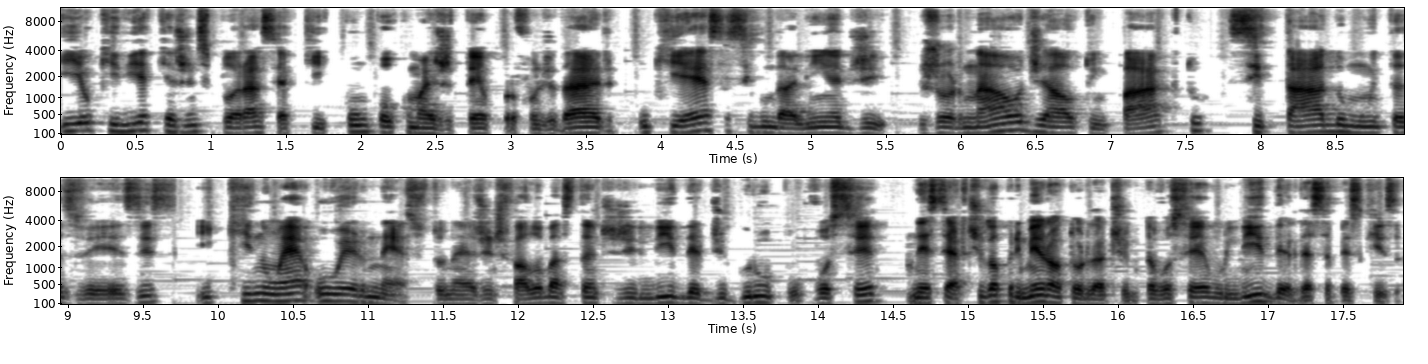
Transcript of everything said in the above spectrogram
E eu queria que a gente explorasse aqui, com um pouco mais de tempo, profundidade, o que é essa segunda linha de jornal de alto impacto, citado muitas vezes, e que não é o Ernesto, né? A gente falou bastante de líder de grupo. Você, nesse artigo, é o primeiro autor do artigo, então você é o líder dessa pesquisa.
